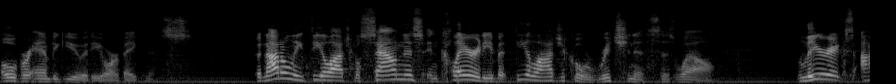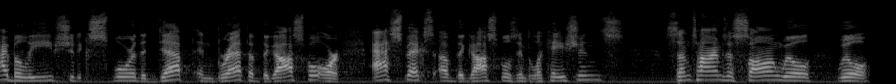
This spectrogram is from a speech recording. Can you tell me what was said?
over ambiguity or vagueness. But not only theological soundness and clarity, but theological richness as well. Lyrics, I believe, should explore the depth and breadth of the gospel or aspects of the gospel's implications. Sometimes a song will, will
